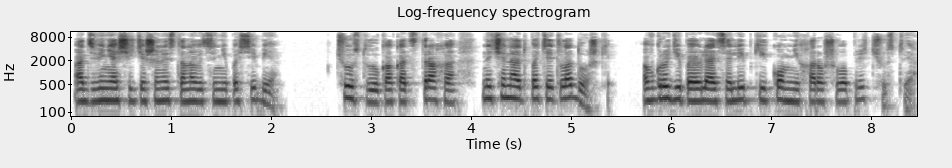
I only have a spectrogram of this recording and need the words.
От звенящей тишины становится не по себе. Чувствую, как от страха начинают потеть ладошки а в груди появляется липкий ком нехорошего предчувствия.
